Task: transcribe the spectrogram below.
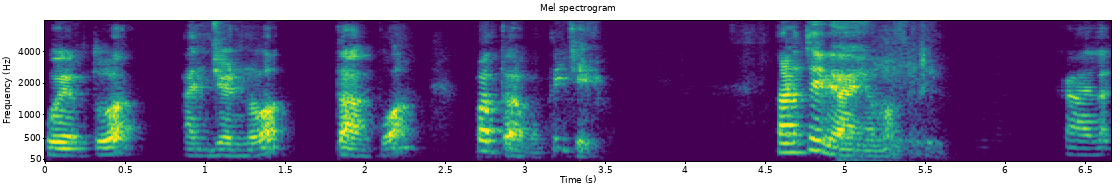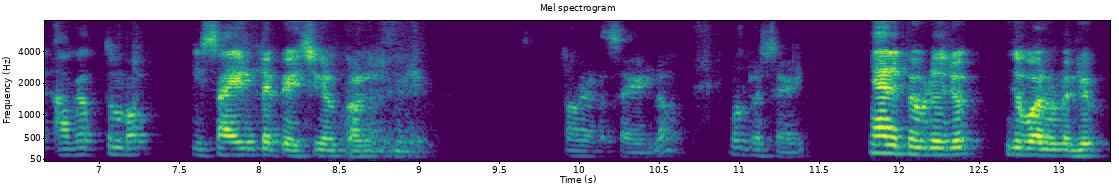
ഉയർത്തുക അഞ്ചെണ്ണുക താക്കുക പത്താമത്തി ചെയ്യുക. അടുത്ത വ്യായാമം. കാല അകത്തുമ്പോൾ ഈ സൈഡിലെ പേശികൾ തൊള്ളയുടെ സൈഡിലും മുട്ട സൈഡിലും. ഞാനിപ്പോൾ ഇവിടെ ഒരു ഇതുപോലുള്ളൊരു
